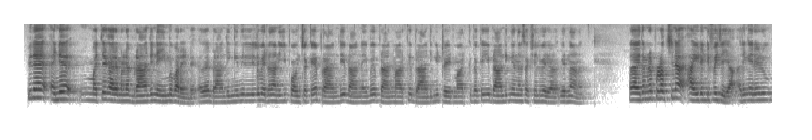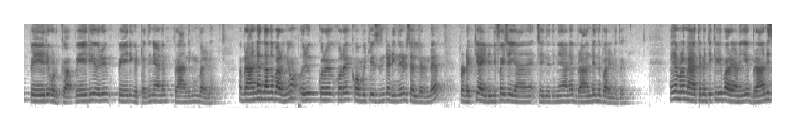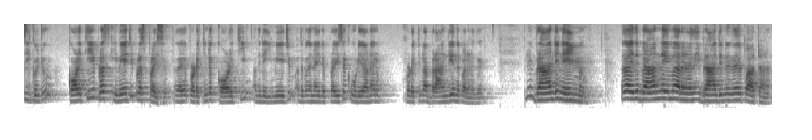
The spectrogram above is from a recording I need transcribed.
പിന്നെ അതിന്റെ മറ്റൊരു കാര്യം പറഞ്ഞാൽ ബ്രാൻഡ് നെയിം പറയുന്നുണ്ട്. അതായത് ബ്രാൻഡിങ്ങിൽ വരുന്നതാണ് ഈ പോയിന്റ്സ് ഒക്കെ. Brand brand name brand mark branding trademark ഇതൊക്കെ ഈ ബ്രാൻഡിങ് എന്ന സെക്ഷനിൽ വരികയാണ് വരുന്നതാണ്. അതായത് നമ്മുടെ പ്രൊഡക്റ്റിനെ ഐഡന്റിഫൈ ചെയ്യുക. അല്ലെങ്കിൽ അതിനൊരു പേര് കൊടുക്കുക. പേര് ഒരു പേര് കിട്ടുക. ഇതിനെയാണ് ബ്രാൻഡിങ് പറയുന്നത്. അപ്പോൾ ബ്രാൻഡ് എന്താണെന്ന് പറഞ്ഞു? ഒരു കുറേ കുറേ കോമ്പറ്റീഷൻസിന്റെ അടിയിൽ നിന്ന് ഒരു സെല്ലറിന്റെ പ്രൊഡക്റ്റ് ഐഡന്റിഫൈ ചെയ്യാൻ ചെയ്യുന്നതിനെയാണ് ബ്രാൻഡ് എന്ന് പറയുന്നത്. അത് നമ്മൾ മാത്തമെറ്റിക്കലി പറയുകയാണെങ്കിൽ brand is equal to quality plus image plus price അതായത് പ്രൊഡക്റ്റിന്റെ ക്വാളിറ്റിയും അതിന്റെ ഇമേജും അതുപോലെ തന്നെ അതിന്റെ പ്രൈസ് കൂടിയതാണ് ഒരു പ്രൊഡക്റ്റിന്റെ ബ്രാൻഡ് എന്ന് പറയുന്നത്. പിന്നെ ബ്രാൻഡ് നെയിം അതായത് ബ്രാൻഡ് നെയിം എന്ന് പറയുന്നത് ഈ ബ്രാൻഡിന്റെ പാർട്ടാണ്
